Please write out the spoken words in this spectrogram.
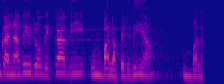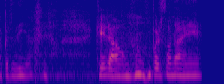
ganadero de Cádiz, un bala perdía, un bala perdía, que era un personaje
